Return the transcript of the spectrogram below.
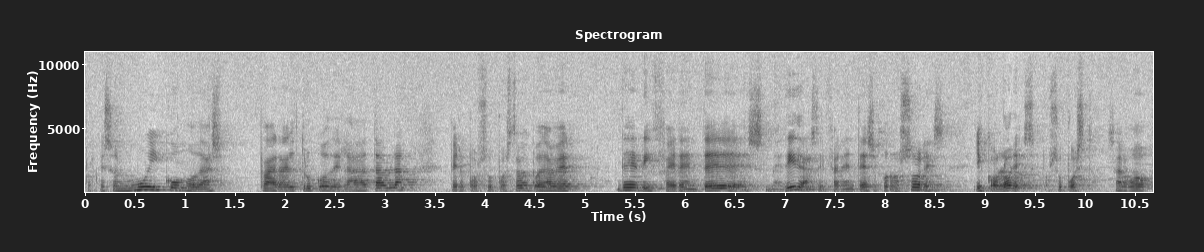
porque son muy cómodas para el truco de la tabla, pero por supuesto me puede haber de diferentes medidas, diferentes grosores y colores, por supuesto. Es algo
